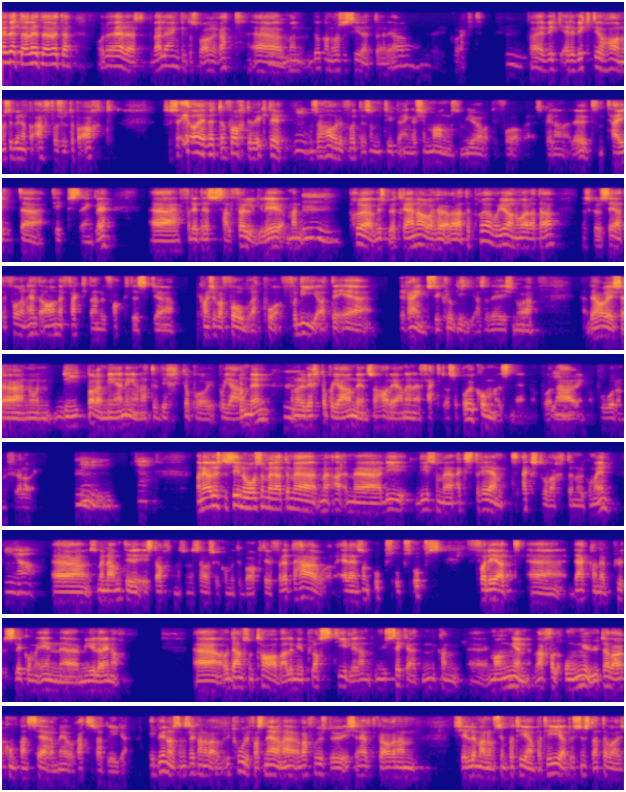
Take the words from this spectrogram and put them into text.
jeg vet det, jeg vet det, jeg vet det. Og da er det veldig enkelt å svare rett. Eh, Mm. Men da kan du også si dette. Ja, er korrekt. Mm. Er, er det viktig å ha noe som begynner på F og slutter på art? Så sier ja, jeg vet det, fart er viktig. Mm. Og så har du fått et sånn type engasjement som gjør at du får eh, spillerne. Det er litt sånn teite tips, egentlig. Eh, fordi det er så selvfølgelig. Men Mm. prøv, hvis du er trener og hører dette, prøv å gjøre noe av dette. Da skal du se at det får en helt annen effekt enn du faktisk eh, kanskje være forberedt på. Fordi at det er ren psykologi. Altså det er ikke noe det har ikke noen dypere mening enn at det virker på, på hjernen din. Og når Mm. det virker på hjernen din, så har det gjerne en effekt også på hukommelsen din, og på læring og på hvordan du føler deg. Mm. Mm. Men jeg har lyst til å si noe også med dette med, med, med de, de som er ekstremt ekstroverte når de kommer inn. Ja. Eh, som jeg nevnte i, i starten, som jeg sa jeg skulle komme tilbake til. For dette her er det en sånn obs, obs, obs. Fordi at eh, der kan det plutselig komme inn eh, mye løgner. Og den som tar veldig mye plass tidlig, den usikkerheten, kan mange, i hvert fall unge utøvere, kompensere med å rett og slett lyge. I begynnelsen så kan det være utrolig fascinerende, i hvert fall hvis du ikke helt klarer den skillet mellom sympati og empati, at du syns dette var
